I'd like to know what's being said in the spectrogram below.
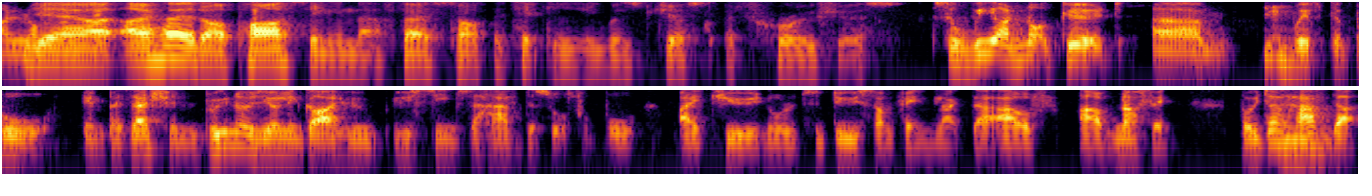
unlocks Yeah, something. I, I heard our passing in that first half particularly was just atrocious. So we are not good um, with the ball in possession. Bruno is the only guy who who seems to have the sort of football IQ in order to do something like that out of out of nothing. But we don't Mm. have that,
